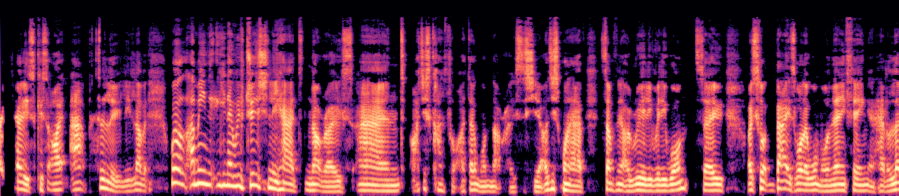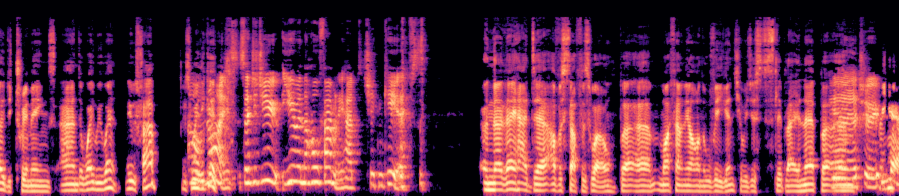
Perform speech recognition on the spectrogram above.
I chose because I absolutely love it. Well, I mean, you know, we've traditionally had nut roast, and I just kind of thought I don't want nut roast this year. I just want to have something that I really, really want. So I just thought that is what I want more than anything. and had a load of trimmings, and away we went. It was fab. It was oh, really good. nice. So did you? You and the whole family had chicken Kievs? And no, they had uh, other stuff as well, but um, my family aren't all vegan. Shall we just slip that in there? But um, yeah, true. But yeah,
